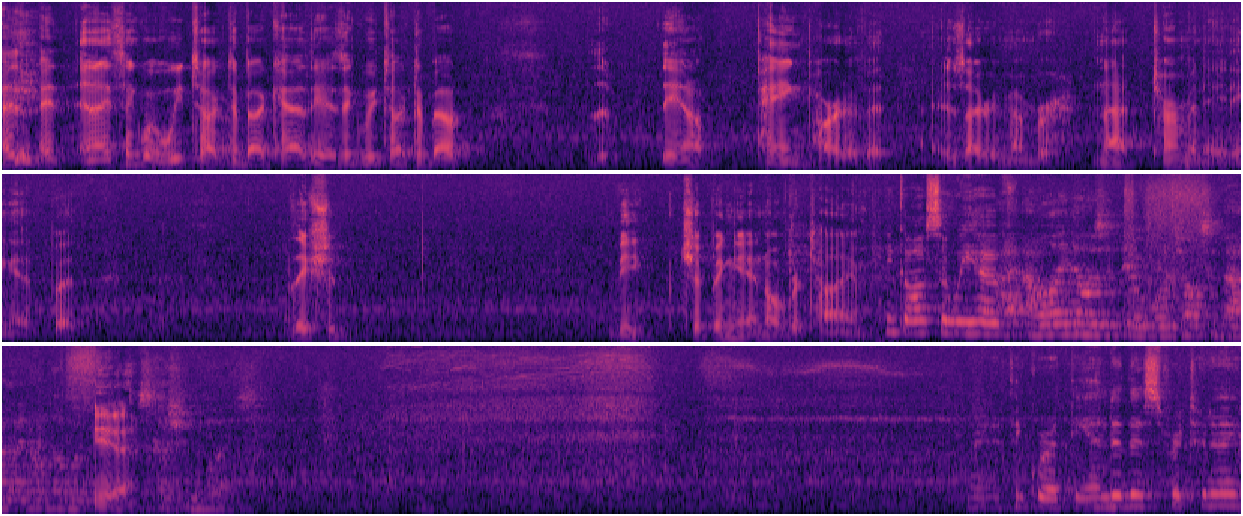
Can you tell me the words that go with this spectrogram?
I- I- And I think what we talked about, Kathy, I think we talked about, the you know, paying part of it. as I remember, not terminating it, but they should be chipping in over time. I think also we have, I- All I know is that there were talks about it, I don't know what the Yeah. discussion was. Right, I think we're at the end of this for today.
